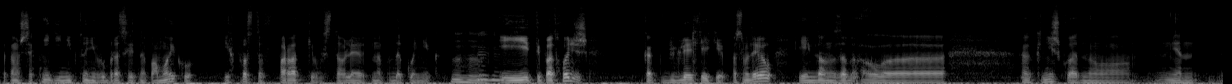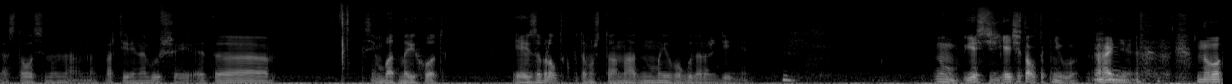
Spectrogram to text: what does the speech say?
потому что книги никто не выбрасывает на помойку, их просто в парадке выставляют на подоконник. Мгм. И ты подходишь, как в библиотеке, посмотрел, я недавно забрал э, книжку одну, мне осталась она на, на квартире на бывшей, это Симбад мореход. Я ее забрал только потому, что она моего года рождения. Ну, я, я читал эту книгу Мгм. ранее, но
